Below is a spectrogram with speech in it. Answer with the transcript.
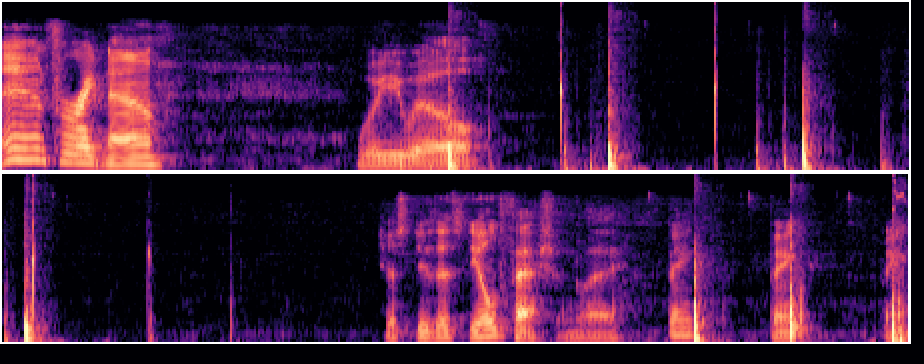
And for right now, we will just do this the old-fashioned way. Bank, bank, bank,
